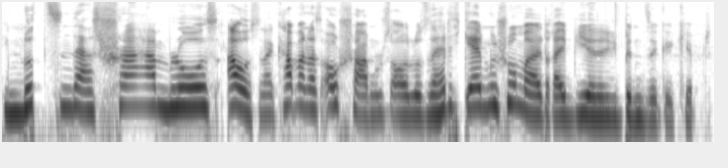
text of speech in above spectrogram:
die nutzen das schamlos aus. Und dann kann man das auch schamlos auslosen. Dann hätte ich gerne schon mal drei Bier in die Binse gekippt.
